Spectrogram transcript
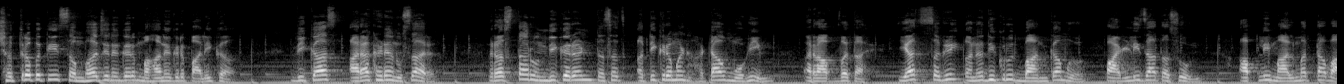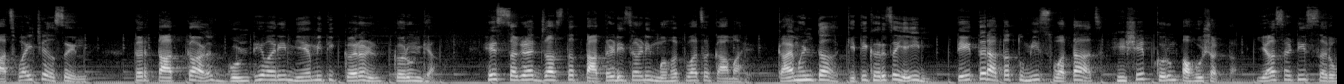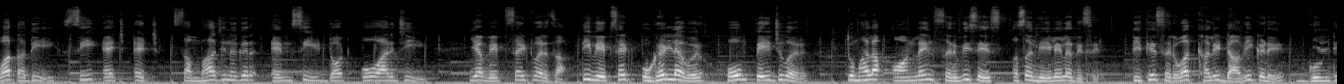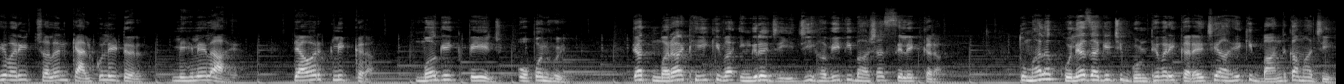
छत्रपती संभाजीनगर महानगरपालिका विकास आराखड्यानुसार रस्ता रुंदीकरण तसंच अतिक्रमण हटाव मोहीम राबवत आहे. यात सगळी अनधिकृत बांधकामं पाडली जात असून आपली मालमत्ता वाचवायची असेल तर तात्काळ गुंठेवारी नियमितीकरण करून घ्या. हे सगळ्यात जास्त तातडीचं आणि महत्त्वाचं काम आहे. काय म्हणता? किती खर्च येईल? ते तर आता तुम्ही स्वतःच हिशेब करून पाहू शकता. यासाठी सर्वात आधी C H H Sambhajinagar M C dot O R G या वेबसाईटवर जा. ती वेबसाईट उघडल्यावर होम पेजवर तुम्हाला ऑनलाईन सर्व्हिसेस असं लिहिलेलं दिसेल. तिथे सर्वात खाली डावीकडे गुंठेवारी चलन कॅल्क्युलेटर लिहिलेलं आहे. त्यावर क्लिक करा. मग एक पेज ओपन होईल. त्यात मराठी किंवा इंग्रजी जी हवी ती भाषा सिलेक्ट करा. तुम्हाला खुल्या जागेची गुंठेवारी करायची आहे की बांधकामाची?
